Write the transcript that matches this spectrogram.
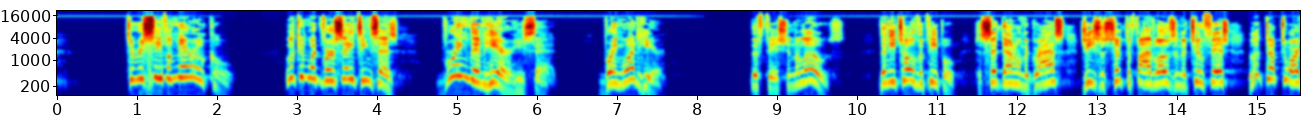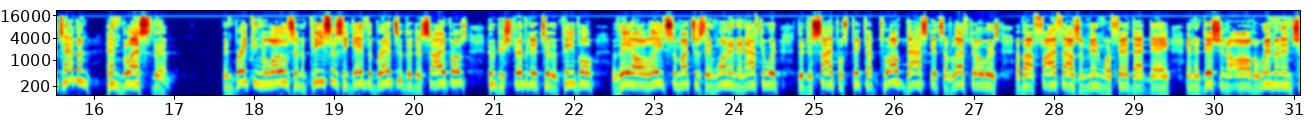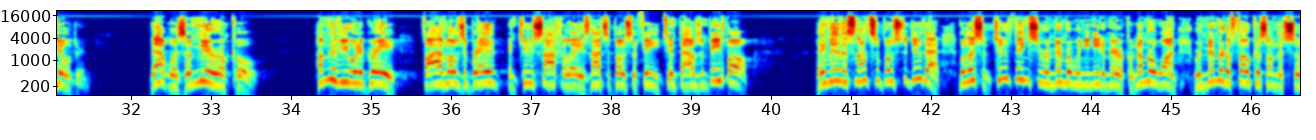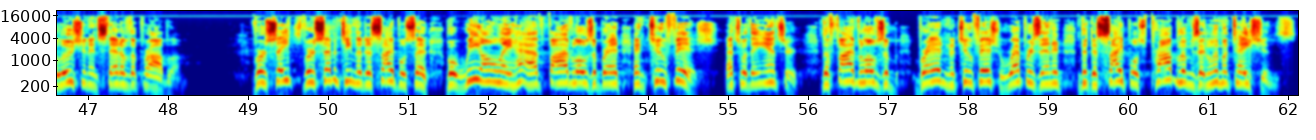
to receive a miracle. Look at what verse 18 says. Bring them here, he said. Bring what here? The fish and the loaves. Then he told the people to sit down on the grass. Jesus took the five loaves and the two fish, looked up towards heaven and blessed them. Then breaking the loaves into pieces, he gave the bread to the disciples who distributed it to the people. They all ate so much as they wanted. And afterward, the disciples picked up 12 baskets of leftovers. About 5,000 men were fed that day in addition to all the women and children. That was a miracle. How many of you would agree? Five loaves of bread and two sac-a-lait is not supposed to feed 10,000 people. Amen. It's not supposed to do that. But listen, two things to remember when you need a miracle. Number one, remember to focus on the solution instead of the problem. Verse 8, verse 17, the disciples said, but we only have five loaves of bread and two fish. That's what they answered. The five loaves of bread and the two fish represented the disciples' problems and limitations.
